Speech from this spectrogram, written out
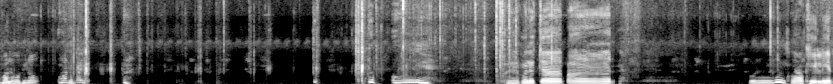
หอดแล้วพี่น้องหอดแล้วไปโอ้ยมาแล้วมาแล้วจ้าปาดอุ้ยเงาเขตเลียด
